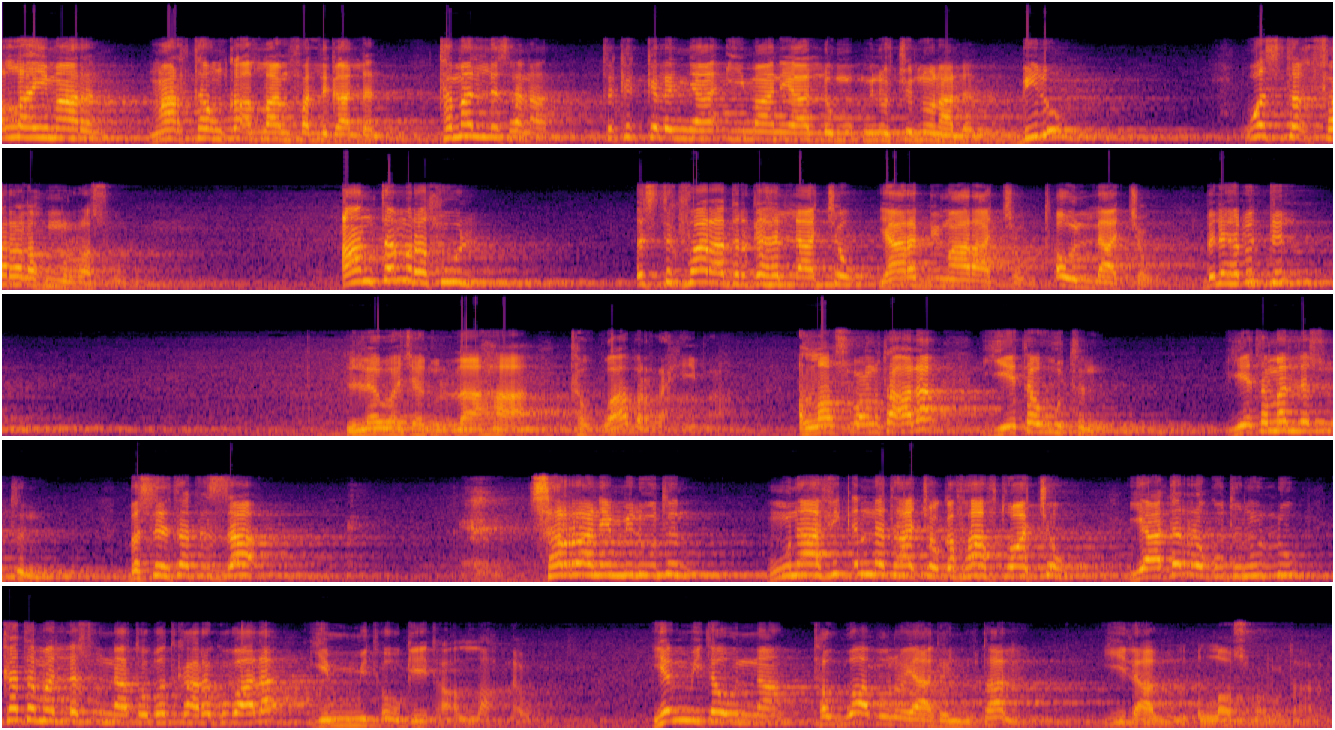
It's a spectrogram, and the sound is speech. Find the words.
አላህ ይማረን፣ ማርታውን ከአላህ እንፈልጋለን፣ ተመልሰናል፣ ትክክለኛ ኢማን ያለው ሙእሚኖች እንሆናለን ቢሉ واستغفر لهم الرسول. أنتم رسول استغفار أدرقه الله يا ربي ما راتشو تقول الله تشو بله لوجد الله تواب الرحيم الله سبحانه وتعالى يتوتن يتملسوتن بسهتات الزاء سران يميلوتن منافق النتاجو قفافتو أتشو ያደረጉትን ሁሉ ከተመለሱና ተውበት ካረጉ በኋላ የሚተው ጌታ አላህ ነው። የሚተውና ተዋብ ሆኖ ያገኙታል ይላል አላሁ ስብሓነሁ ወተዓላ።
